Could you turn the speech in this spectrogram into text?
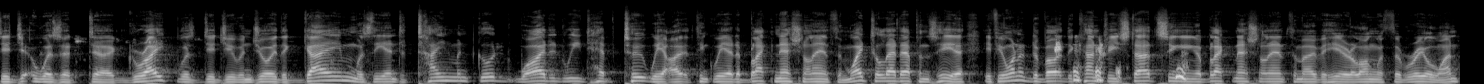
Uh, did you, was it uh, great? Was did you enjoy the game? Was the entertainment good? Why did we have two? We I think we had a black national anthem. Wait till that happens here. If you want to divide the country, start singing a black national anthem over here along with the real one,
